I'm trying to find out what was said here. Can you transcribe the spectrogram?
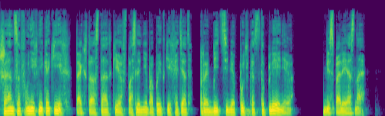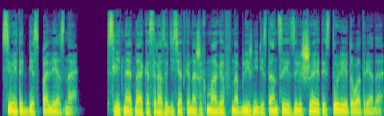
Шансов у них никаких, так что остатки в последней попытке хотят пробить себе путь к отступлению. Бесполезно. Все это бесполезно. Слитная атака сразу десятка наших магов на ближней дистанции завершает историю этого отряда.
